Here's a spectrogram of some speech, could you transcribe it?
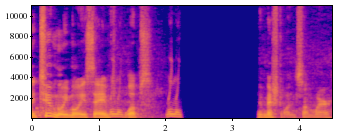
Only two Mui Mui saved. Whoops. We missed one somewhere.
